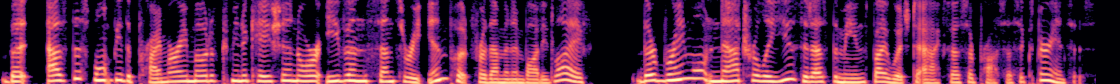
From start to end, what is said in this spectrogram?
but as this won't be the primary mode of communication or even sensory input for them in embodied life, their brain won't naturally use it as the means by which to access or process experiences.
